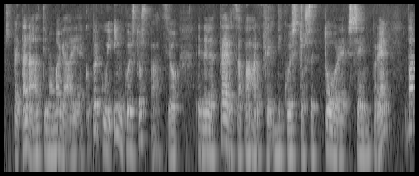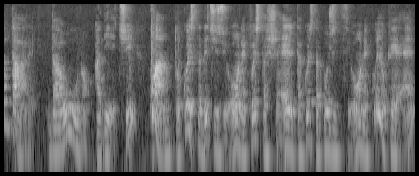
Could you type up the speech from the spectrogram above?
aspetta un attimo magari, ecco, per cui in questo spazio, nella terza parte di questo settore sempre, valutare da 1 a 10 quanto questa decisione, questa scelta, questa posizione, quello che è,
